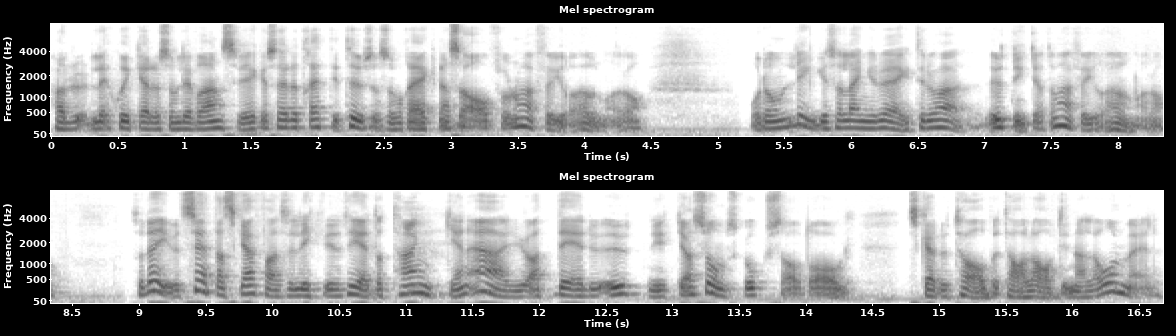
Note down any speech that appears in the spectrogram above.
Har du, skickar du som leveransvirke så är det 30 000 som räknas av från de här 400 då. Och de ligger så länge du äger till du har utnyttjat de här 400 då. Så det är ju ett sätt att skaffa sig likviditet och tanken är ju att det du utnyttjar som skogsavdrag ska du ta och betala av dina lån med.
